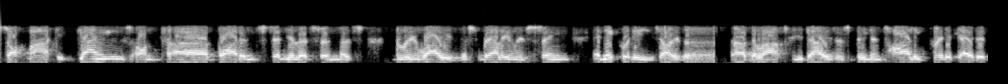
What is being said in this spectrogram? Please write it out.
stock market gains on uh, Biden's stimulus and this blue wave, this rally we've seen in equities over uh, the last few days has been entirely predicated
